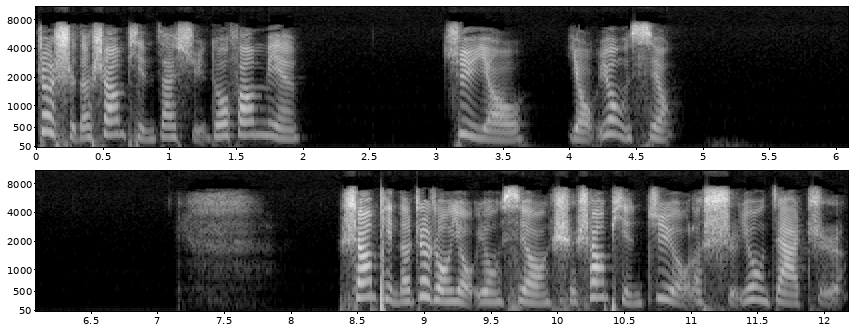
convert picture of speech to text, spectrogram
这使得商品在许多方面具有。有用性，商品的这种有用性使商品具有了使用价值。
